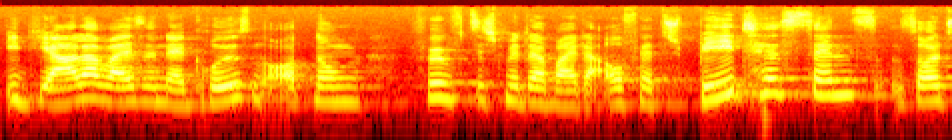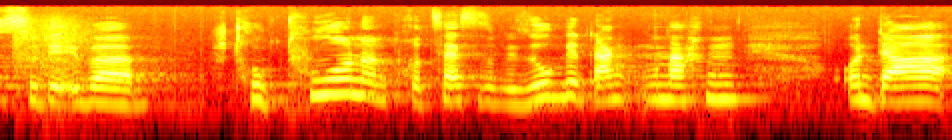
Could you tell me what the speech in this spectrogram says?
idealerweise in der Größenordnung 50 Mitarbeiter aufwärts spätestens, solltest du dir über Strukturen und Prozesse sowieso Gedanken machen und da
